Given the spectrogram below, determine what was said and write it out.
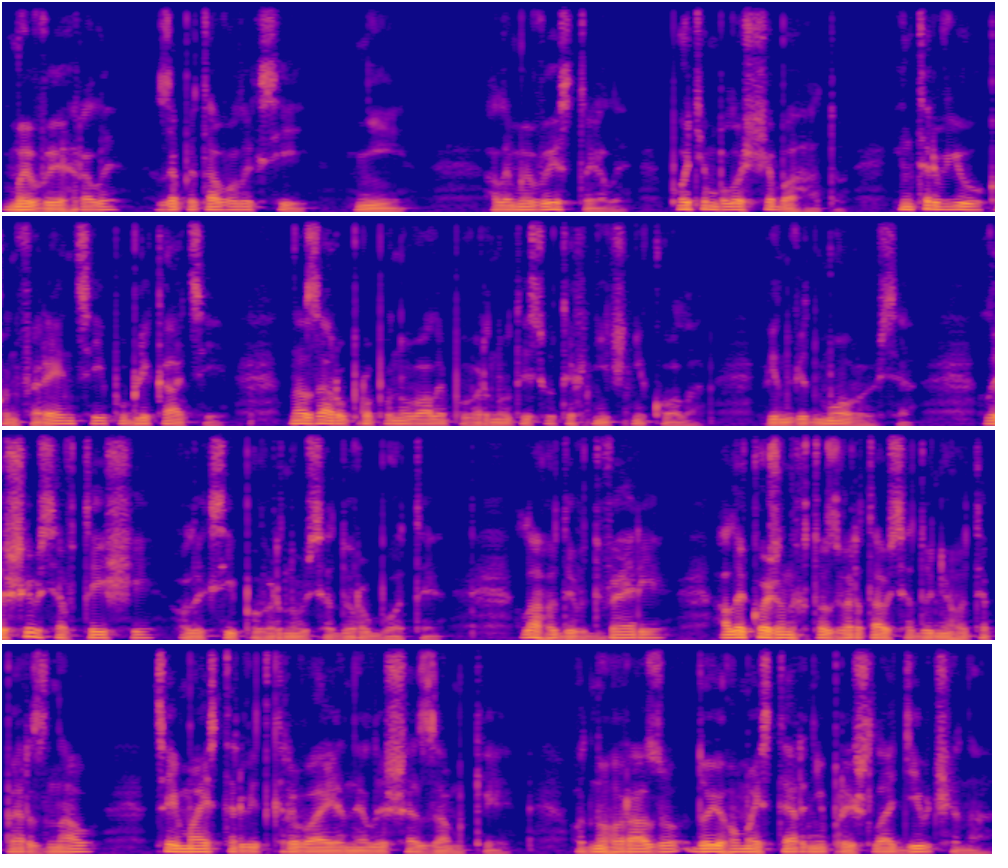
Ми виграли? запитав Олексій. Ні. Але ми вистояли. Потім було ще багато. Інтерв'ю, конференції, публікації. Назару пропонували повернутися у технічні кола. Він відмовився. Лишився в тиші, Олексій повернувся до роботи. Лагодив двері, але кожен, хто звертався до нього тепер, знав, цей майстер відкриває не лише замки. Одного разу до його майстерні прийшла дівчина,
